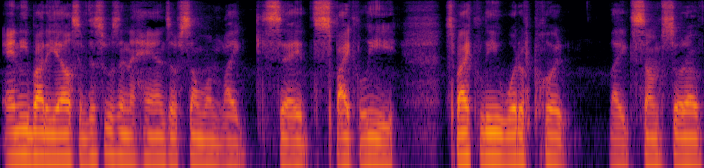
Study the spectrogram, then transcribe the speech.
anybody else, if this was in the hands of someone like say Spike Lee, Spike Lee would have put like some sort of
